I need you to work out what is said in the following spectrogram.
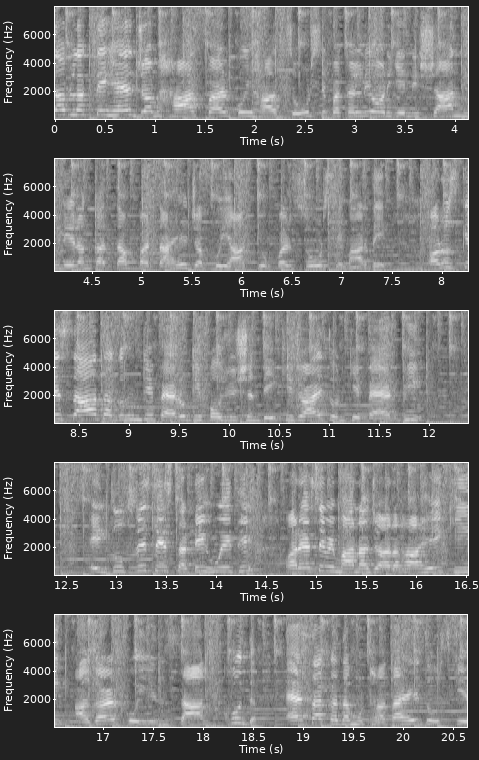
तब लगते हैं जब हाथ पर कोई हाथ ज़ोर से पकड़ ले और ये निशान नीले रंग का तब पड़ता है जब कोई आँख के ऊपर ज़ोर से मार दे। और उसके साथ अगर उनके पैरों की पोजीशन देखी जाए तो उनके पैर भी एक दूसरे से सटे हुए थे और ऐसे में माना जा रहा है कि अगर कोई इंसान खुद ऐसा कदम उठाता है तो उसके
